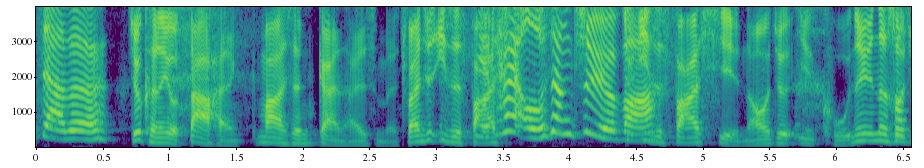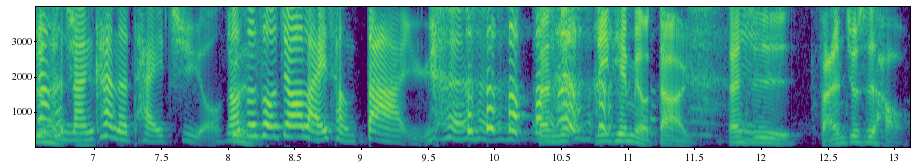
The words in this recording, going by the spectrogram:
假的？就可能有大喊骂一声干还是什么，反正就一直发泄，太偶像剧了吧就一直？发泄，然后就一直哭。因为那时候就好像很难看的台剧哦，然后这时候就要来一场大雨，但那那天没有大雨，但是反正就是好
